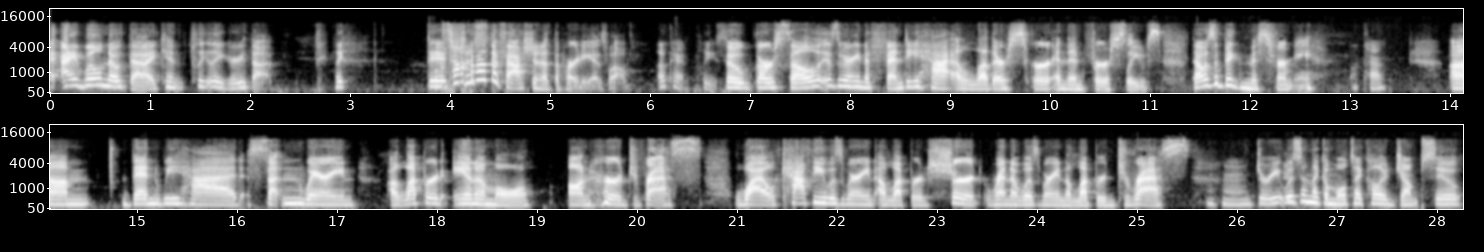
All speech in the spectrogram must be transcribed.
I, I will note that. I completely agree with that. Let's talk just- about the fashion at the party as well. Okay, please. So Garcelle is wearing a Fendi hat, a leather skirt, and then fur sleeves. That was a big miss for me. Okay. Um, then we had Sutton wearing a leopard animal on her dress, while Kathy was wearing a leopard shirt. Rinna was wearing a leopard dress. Mm-hmm. Dorit was in like a multicolored jumpsuit.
